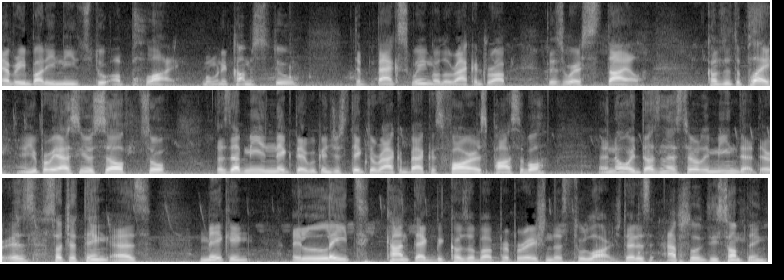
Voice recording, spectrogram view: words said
everybody needs to apply. But when it comes to the backswing or the racket drop, this is where style comes into play. And you're probably asking yourself, so does that mean, Nick, that we can just take the racket back as far as possible? And no, it doesn't necessarily mean that. There is such a thing as making a late contact because of a preparation that's too large. That is absolutely something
